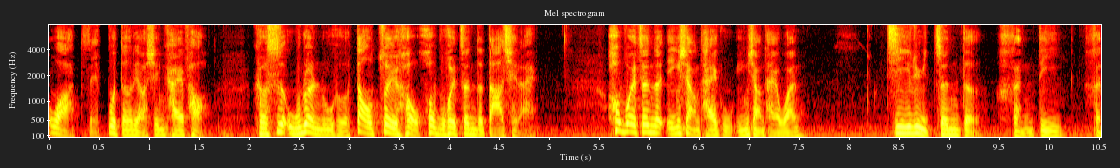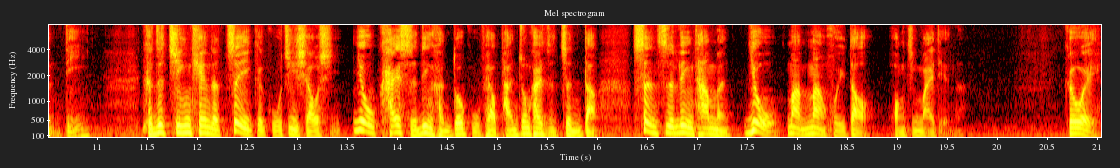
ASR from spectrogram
哇塞不得了，先开炮。可是无论如何，到最后会不会真的打起来？会不会真的影响台股、影响台湾？几率真的很低很低。可是今天的这个国际消息又开始令很多股票盘中开始震荡，甚至令他们又慢慢回到黄金买点了。各位，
